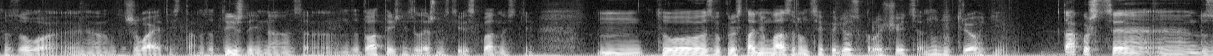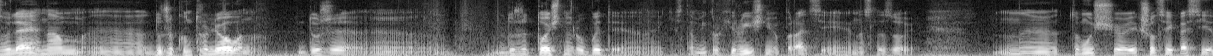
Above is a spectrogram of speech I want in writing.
слезово е, заживаєтесь там за тиждень, на, за, за два тижні, в залежності від складності, то з використанням лазером цей період скорочується ну, до трьох днів. Також це е, дозволяє нам е, дуже контрольовано, дуже, дуже точно робити якісь там мікрохірургічні операції на слезові. Е, Тому що якщо це якась є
